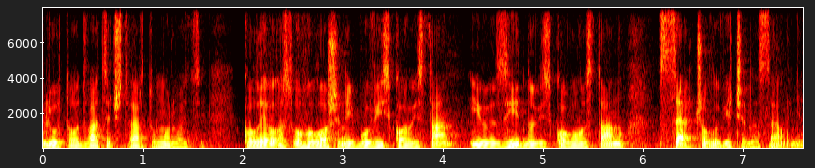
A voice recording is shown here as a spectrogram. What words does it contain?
лютого 2024 році, коли оголошений був військовий стан, і згідно військового стану, все чоловіче населення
